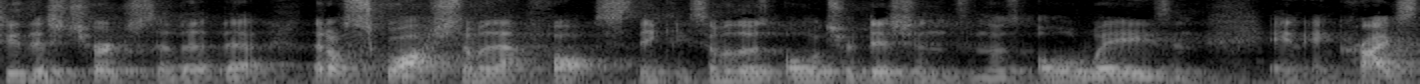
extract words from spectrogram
to this church so that, that that'll squash some of that false thinking, some of those old traditions and those old ways, and, and, and Christ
